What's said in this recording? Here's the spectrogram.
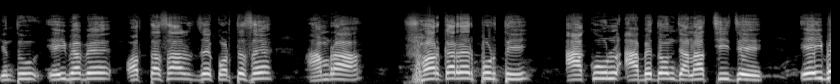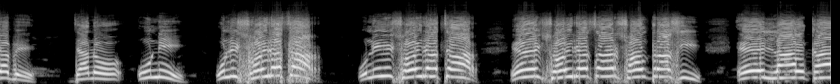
কিন্তু এইভাবে অত্যাচার যে করতেছে, আমরা সরকারের প্রতি আকুল আবেদন জানাচ্ছি যে এইভাবে যেন উনি উনি স্বৈরাচার! উনি স্বৈরাচার। এই স্বৈরাচার সন্ত্রাসী, এই লালখা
